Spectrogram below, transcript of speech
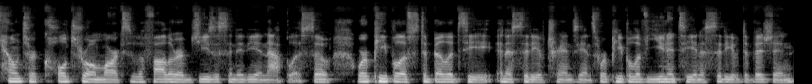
countercultural marks of a follower of Jesus in Indianapolis. So we're people of stability in a city of transience. We're people of unity in a city of division.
